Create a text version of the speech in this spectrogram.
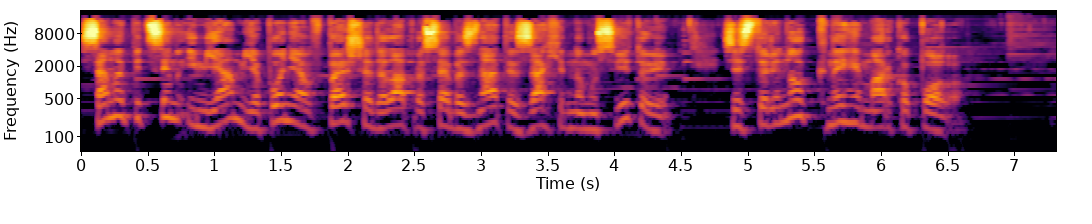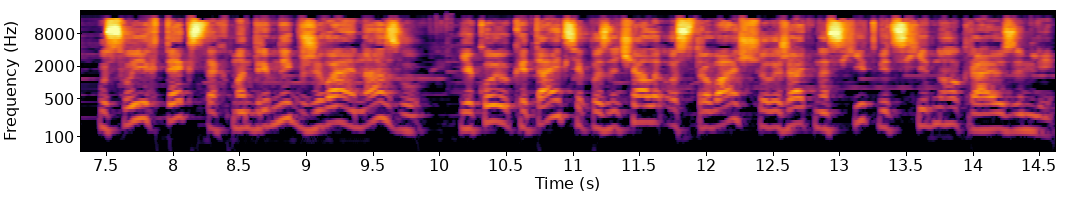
Саме під цим ім'ям Японія вперше дала про себе знати західному світові зі сторінок книги Марко Поло. У своїх текстах мандрівник вживає назву, якою китайці позначали острова, що лежать на схід від східного краю землі.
